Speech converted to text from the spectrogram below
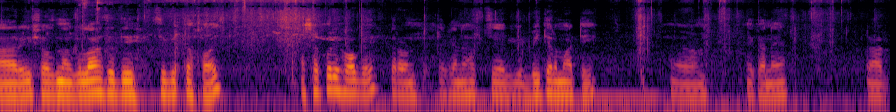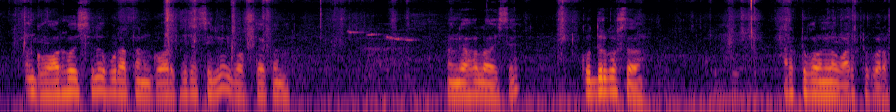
আর এই সজনাগুলো যদি জীবিত হয় আশা করি হবে কারণ এখানে হচ্ছে বিটের মাটি। এখানে তার ঘর হয়েছিল পুরাতন গড় যেটা ছিল গড়টা এখন ভাঙ্গা ফেলা হয়েছে। কদ্দূর করছ? আর একটু করো লাগবো আর একটু করো।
